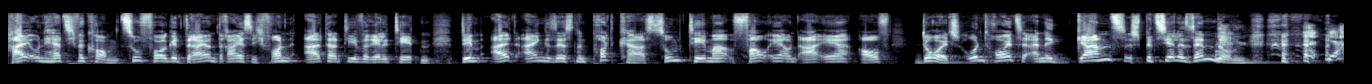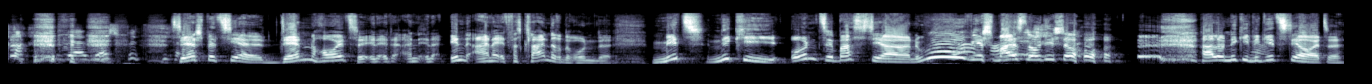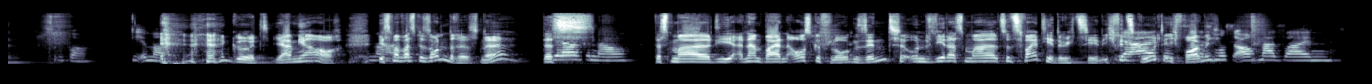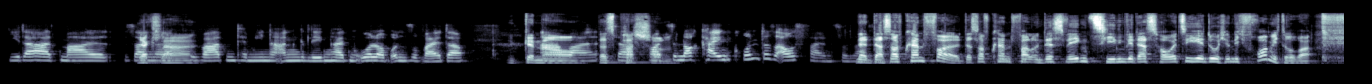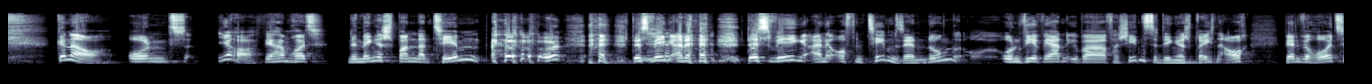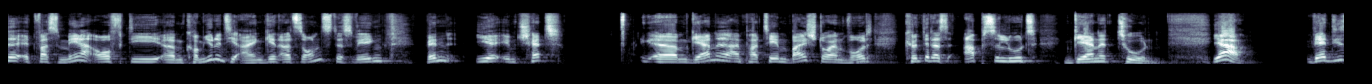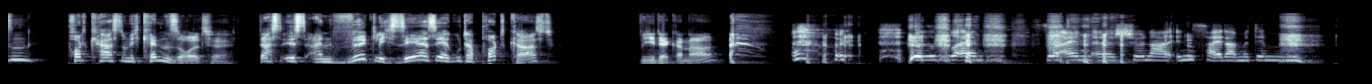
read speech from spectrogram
Hi und herzlich willkommen zu Folge 33 von Alternative Realitäten, dem alteingesessenen Podcast zum Thema VR und AR auf Deutsch. Und heute eine ganz spezielle Sendung. ja, sehr, sehr speziell. Sehr speziell, denn heute in, in, in einer etwas kleineren Runde mit Niki und Sebastian. Uh, ja, wir schmeißen auf die Show. Hallo Niki, ja. wie geht's dir heute? Super. Wie immer. Gut, ja, mir auch. Immer. Ist mal was Besonderes, ne? Das, ja, genau. Dass mal die anderen beiden ausgeflogen sind und wir das mal zu zweit hier durchziehen. Ich find's ja, gut, das, ich freue mich. Das muss auch mal sein. Jeder hat mal seine ja, privaten Termine, Angelegenheiten, Urlaub und so weiter. Genau, Aber das passt schon. trotzdem noch kein Grund, das ausfallen zu lassen. Ne, das auf keinen Fall, das auf keinen mhm. Fall. Und deswegen ziehen wir das heute hier durch und ich freue mich drüber. Genau. Und ja, wir haben heute eine Menge spannender Themen. deswegen, eine, deswegen eine offene Themensendung. Und wir werden über verschiedenste Dinge sprechen. Auch werden wir heute etwas mehr auf die ähm, Community eingehen als sonst. Deswegen, wenn ihr im Chat ähm, gerne ein paar Themen beisteuern wollt, könnt ihr das absolut gerne tun. Ja, wer diesen Podcast noch nicht kennen sollte, das ist ein wirklich sehr, sehr guter Podcast wie der Kanal? das ist so ein, so ein äh, schöner Insider mit dem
